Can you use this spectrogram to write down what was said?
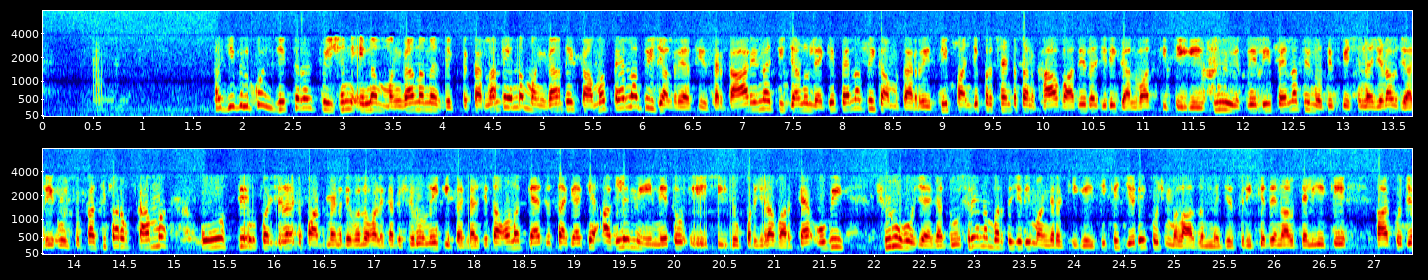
ਜੀ ਬਿਲਕੁਲ ਜੇਕਰ ਕ੍ਰਿਸ਼ਨ ਇਹਨਾਂ ਮੰਗਾਂ ਦਾ ਮੈਂ ਜ਼ਿਕਰ ਕਰ ਲਾਂ, ਤੇ ਇਹਨਾਂ ਮੰਗਾਂ ਤੇ ਕੰਮ ਪਹਿਲਾਂ ਤੋਂ ਹੀ ਚੱਲ ਰਿਹਾ ਸੀ। ਸਰਕਾਰ ਇਹਨਾਂ ਚੀਜ਼ਾਂ ਨੂੰ ਲੈ ਕੇ ਪਹਿਲਾਂ ਤੋਂ ਹੀ ਕੰਮ ਕਰ ਰਹੀ ਸੀ। 5% ਤਨਖਾਹ ਵਾਅਦੇ ਦਾ ਜਿਹੜੀ ਗੱਲਬਾਤ ਕੀਤੀ ਗਈ ਸੀ ਇਸ ਦੇ ਲਈ ਪਹਿਲਾਂ ਤੋਂ ਹੀ ਨੋਟੀਫਿਕੇਸ਼ਨ ਹੈ ਜਿਹੜਾ ਉਹ ਜਾਰੀ ਹੋ ਚੁੱਕਾ ਸੀ। ਪਰ ਕੰਮ ਉਸ ਦੇ ਉੱਪਰ ਜਿਹੜਾ ਡਿਪਾਰਟਮੈਂਟ ਦੇ ਵੱਲੋਂ ਹਾਲੇ ਤੱਕ ਸ਼ੁਰੂ ਨਹੀਂ ਕੀਤਾ ਗਿਆ ਸੀ। ਤਾਂ ਹੁਣ ਕਹਿ ਦਿੱਤਾ ਗਿਆ ਕਿ ਅਗਲੇ ਮਹੀਨੇ ਤੋਂ ਇਸ ਚੀਜ਼ ਦੇ ਉੱਪਰ ਜਿਹੜਾ ਵਰਕ ਹੈ, ਉਹ ਵੀ ਸ਼ੁਰੂ ਹੋ ਜਾਏਗਾ। ਦੂਸਰੇ ਨੰਬਰ ਤੇ ਜਿਹੜੀ ਮੰਗ ਰੱਖੀ ਗਈ ਸੀ ਕਿ ਜਿਹੜੇ ਕੁਝ ਮੁਲਾਜ਼ਮ ਨੇ, ਜਿਸ ਤਰੀਕੇ ਦੇ ਨਾਲ ਕਹ ਲਈਏ ਕਿ ਆ ਕੁਝ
